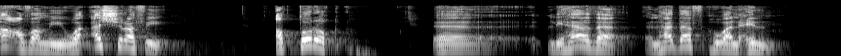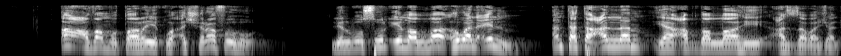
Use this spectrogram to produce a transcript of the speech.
أعظم وأشرف الطرق لهذا الهدف هو العلم. أعظم طريق وأشرفه للوصول إلى الله هو العلم. أن تتعلم يا عبد الله عز وجل.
